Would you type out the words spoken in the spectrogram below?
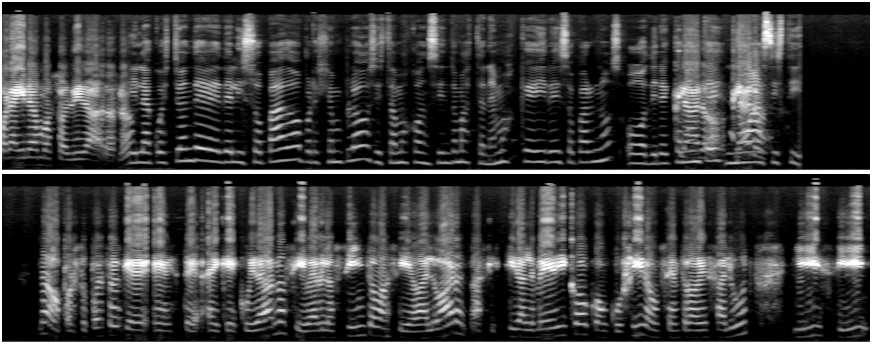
por ahí no hemos olvidado, ¿no? Y la cuestión de, del hisopado, por ejemplo, si estamos con síntomas, ¿tenemos que ir a hisoparnos o directamente no asistir? No, por supuesto que este, hay que cuidarnos y ver los síntomas y evaluar, asistir al médico, concurrir a un centro de salud y si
